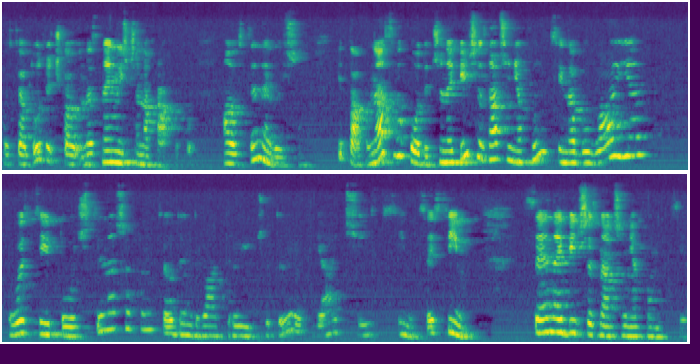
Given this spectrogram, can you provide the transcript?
Ось ця точечка у нас найнижча на графіку, а ось це найвище. І так, у нас виходить, що найбільше значення функції набуває. Ось цій точці наша функція 1, 2, 3, 4, 5, 6, 7. Це 7. Це найбільше значення функції.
